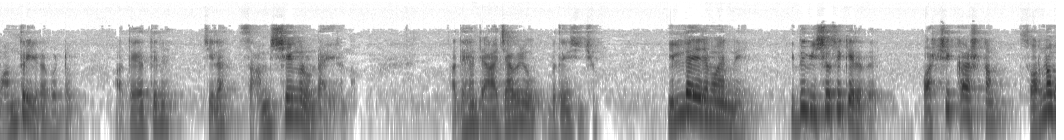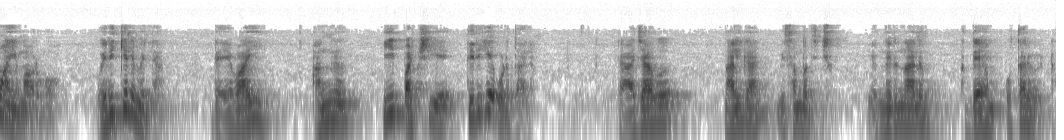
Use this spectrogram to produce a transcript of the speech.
മന്ത്രി ഇടപെട്ടു. അദ്ദേഹത്തിന് ചില സംശയങ്ങളുണ്ടായിരുന്നു. അദ്ദേഹം രാജാവിനെ ഉപദേശിച്ചു. ഇല്ല യജമാനെ ഇത് വിശ്വസിക്കരുത്. പക്ഷിക്കാഷ്ടം സ്വർണമായി മാറുമോ? ഒരിക്കലുമില്ല. ദയവായി അങ്ങ് ഈ പക്ഷിയെ തിരികെ കൊടുത്താലും. രാജാവ് നൽകാൻ വിസമ്മതിച്ചു. എന്നിരുന്നാലും അദ്ദേഹം ഉത്തരവിട്ടു.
